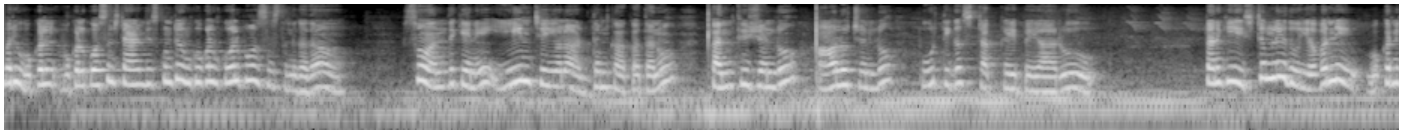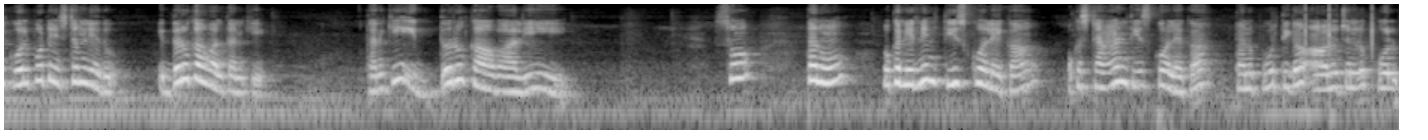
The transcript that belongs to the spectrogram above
మరి ఒకరి ఒకరి కోసం స్టాండ్ తీసుకుంటే ఇంకొకరిని కోల్పోవాల్సి వస్తుంది కదా. సో అందుకనే ఏం చేయాలో అర్థం కాక తను కన్ఫ్యూజన్లో ఆలోచనలో పూర్తిగా స్టక్ అయిపోయారు. తనకి ఇష్టం లేదు. ఎవరిని ఒకరిని కోల్పోవటం ఇష్టం లేదు. ఇద్దరు కావాలి తనకి. తనకి ఇద్దరు కావాలి. సో తను ఒక నిర్ణయం తీసుకోలేక ఒక స్టాండ్ తీసుకోలేక తను పూర్తిగా ఆలోచనలో కోల్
